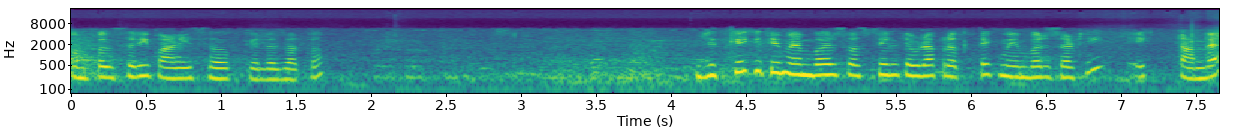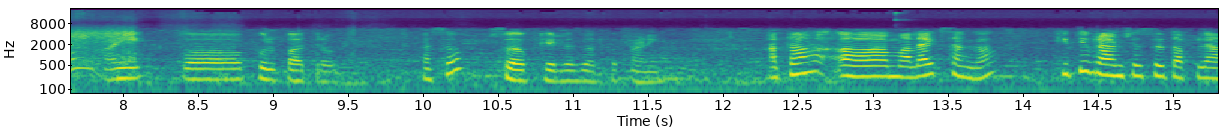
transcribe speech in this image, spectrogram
कंपल्सरी पाणी सर्व केलं जातं. जितके किती मेंबर्स असतील तेवढ्या प्रत्येक मेंबरसाठी एक तांब्या आणि एक अ, फुलपात्र असं सर्व केलं जातं पाणी. आता अ, मला एक सांगा किती ब्रांचेस आहेत आपल्या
